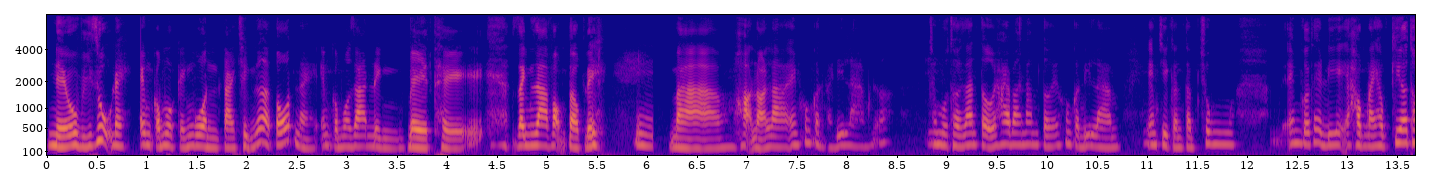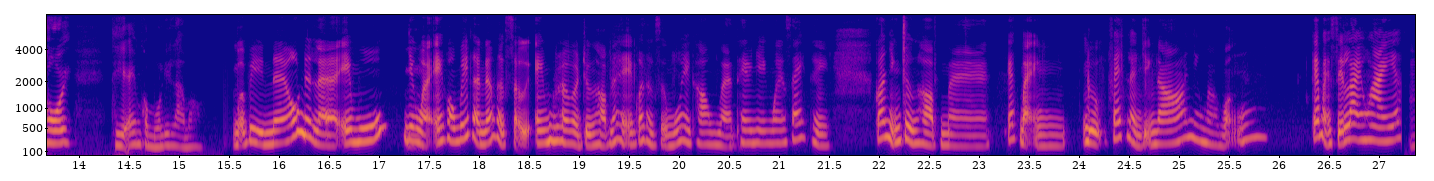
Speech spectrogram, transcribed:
nếu ví dụ đây em có một cái nguồn tài chính rất là tốt này em có một gia đình bề thế danh gia vọng tộc đi Ừ. mà họ nói là em không cần phải đi làm nữa trong một thời gian tới hai ba năm tới em không cần đi làm. Em chỉ cần tập trung em có thể đi học này học kia thôi. Thì em có muốn đi làm không? Bởi vì nếu nên là em muốn nhưng mà em không biết là nếu thật sự em rơi vào trường hợp đó thì em có thật sự muốn hay không. Và theo như em quan sát thì có những trường hợp mà các bạn được phép làm chuyện đó nhưng mà vẫn các bạn sẽ loay hoay á. Ừ.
